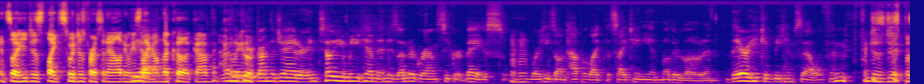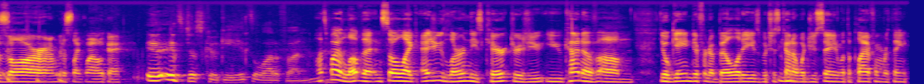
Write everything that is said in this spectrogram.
And so he just like switches personality. He's Yeah. like, I'm the cook. I'm the I'm the cook, I'm the janitor, until you meet him in his underground secret base, Mm-hmm. where he's on top of like the Psitanium mother lode, and there he can be himself. And which is just bizarre. I'm just like, wow, okay. It, it's just kooky. It's a lot of fun. That's why I love that. And so, like, as you learn these characters, you you kind of um, you'll gain different abilities, which is kind of what you're saying with the platformer thing.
